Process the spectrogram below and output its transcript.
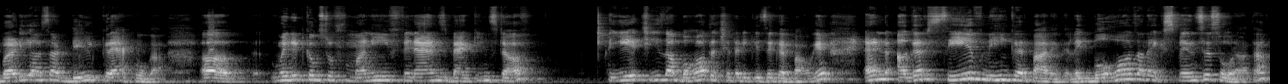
बढ़िया सा डील क्रैक होगा। When it comes to money finance banking stuff ये चीज़ आप बहुत अच्छे तरीके से कर पाओगे। एंड अगर सेव नहीं कर पा रहे थे लाइक बहुत ज़्यादा एक्सपेंसेस हो रहा था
